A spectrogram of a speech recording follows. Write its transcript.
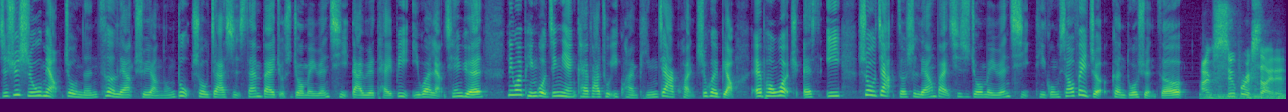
只需十五秒就能测量血氧浓度，售价是三百九十九美元起，大约台币一万两千元。另外，苹果今年开发出一款平价款智慧表 Apple Watch SE，售价则是两百七十九美元起，提供消费者更多选择。I'm super excited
